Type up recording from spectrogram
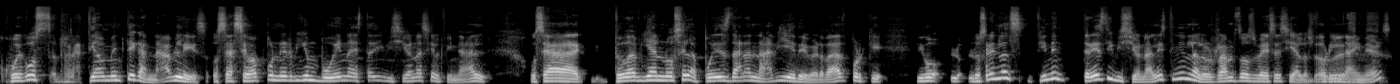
juegos relativamente ganables. O sea, se va a poner bien buena esta división hacia el final. O sea, todavía no se la puedes dar a nadie, de verdad, porque digo, lo- los Cardinals tienen tres divisionales, tienen a los Rams dos veces y a los Dos 49ers,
